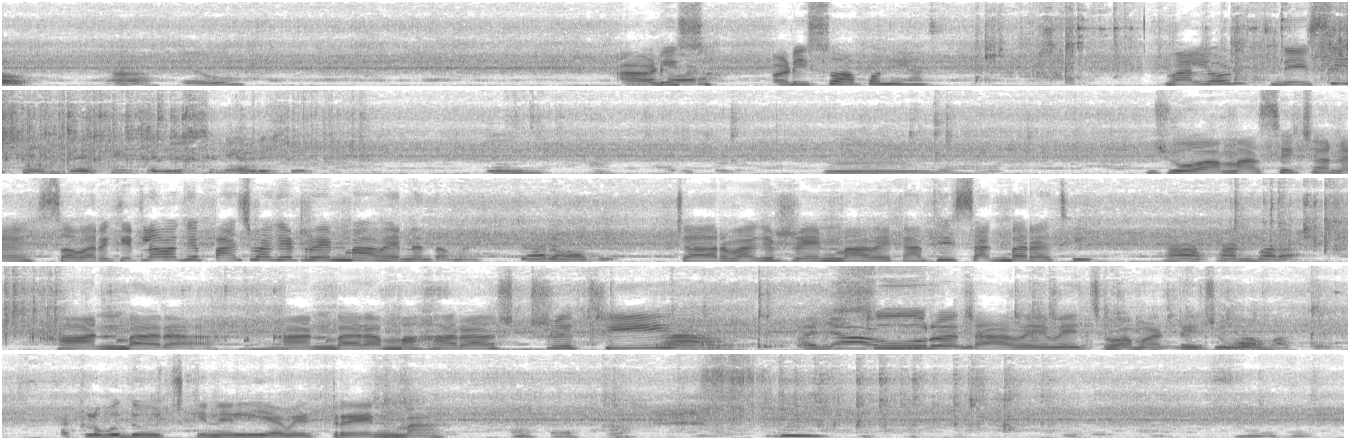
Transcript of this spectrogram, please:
હા. એવું? અઢીસો અઢીસો આપો ને આ. વાલોડ દેશી છે. દેશી છે વીસની અઢીસો. જો આ માસી છે ને સવારે કેટલા વાગે? પાંચ વાગે ટ્રેનમાં આવે ને તમે? ચાર વાગે. ચાર વાગે ટ્રેનમાં આવે. ક્યાંથી? સાગબારાથી? હા ખાનબારા. ખાનબારા. ખાનબારા મહારાષ્ટ્રથી સુરત આવે વેચવા માટે જુઓ. આટલું બધું ઉચકીને લઈ આવે ટ્રેનમાં.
